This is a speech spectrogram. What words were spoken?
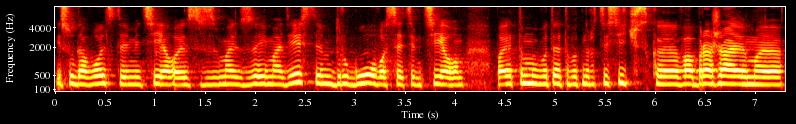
и с удовольствиями тела, и с взаимодействием другого с этим телом. Поэтому вот это вот нарциссическое воображаемое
